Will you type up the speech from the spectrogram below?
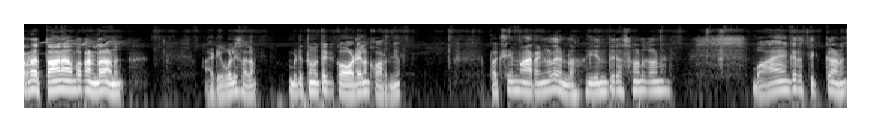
ബോർഡറിൽ എത്താനാകുമ്പോൾ കണ്ടതാണ്. അടിപൊളി സ്ഥലം. ഇവിടെ എത്തുമ്പോഴത്തേക്ക് കോടയെല്ലാം കുറഞ്ഞു. പക്ഷേ ഈ മരങ്ങൾ കണ്ടോ? എന്ത് രസമാണ് കാണാൻ. ഭയങ്കര തിക്കാണ്.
